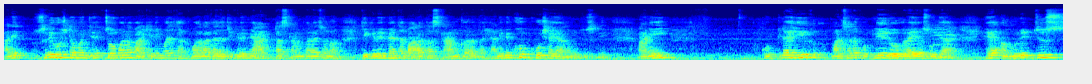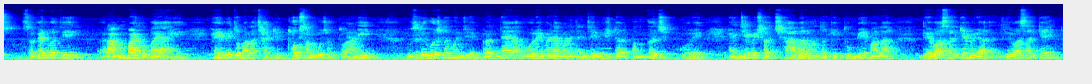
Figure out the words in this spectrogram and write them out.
आणि दुसरी गोष्ट म्हणजे जो मला मार्केटिंगमध्ये थकवा लागायचा जिकडे मी आठ तास काम करायचो ना तिकडे मी आता बारा तास काम करत आहे. आणि मी खूप खुश आहे अमृत ज्यूसने आणि कुठल्याही माणसाला कुठलीही रोगराई असू द्या हे अमृत ज्यूस सगळ्यांवरती रामबाण उपाय आहे. हे मी तुम्हाला छातीत ठोक सांगू शकतो. आणि दुसरी गोष्ट म्हणजे प्रज्ञा गोरे मॅडम आणि त्यांचे मिस्टर पंकज गोरे यांचे मी स्वच्छ आभार मानतो की तुम्ही मला देवासारखे मिळा देवासारखे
